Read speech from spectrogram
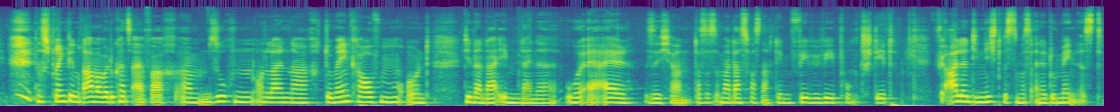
das sprengt den Rahmen, aber du kannst einfach ähm, suchen, online nach Domain kaufen und dir dann da eben deine URL sichern. Das ist immer das, was nach dem www. steht. Für alle, die nicht wissen, was eine Domain ist.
